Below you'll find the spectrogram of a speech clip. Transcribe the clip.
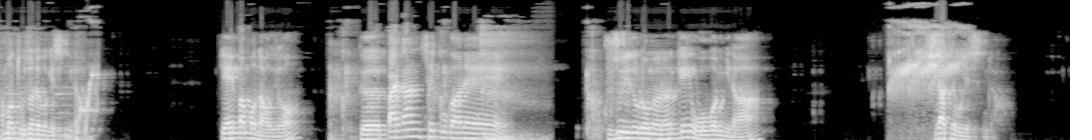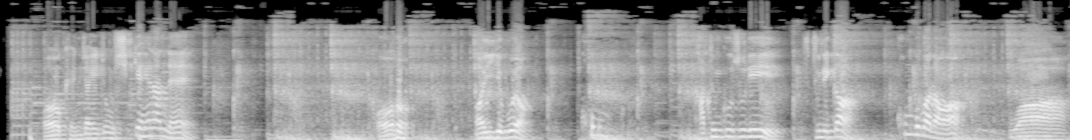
한번 도전해보겠습니다 게임 방법 나오죠 그 빨간색 구간에 구슬이 들어오면은 게임 오버입니다 시작해 보겠습니다. 어, 굉장히 좀 쉽게 해놨네. 어, 아, 이게 뭐야? 콤, 같은 구슬이 붙으니까 콤보가 나와. 와,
